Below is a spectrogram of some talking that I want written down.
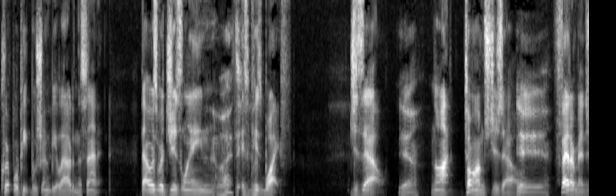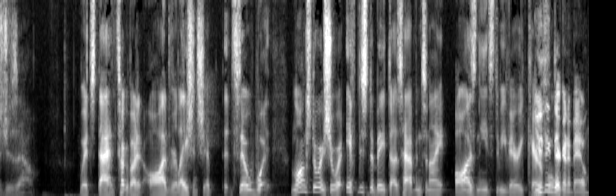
crippled people shouldn't be allowed in the Senate. That was what Ghislaine, What? his, his wife, Gisele, Yeah. not Tom's Gisele, Yeah, yeah, yeah. Fetterman's Gisele, which that talk about an odd relationship. So what? Long story short, if this debate does happen tonight, Oz needs to be very careful. You think they're going to bail?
